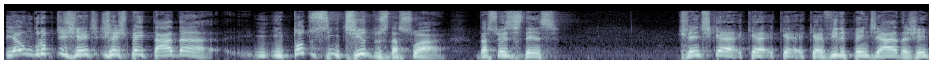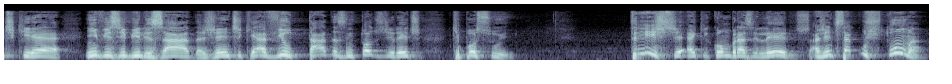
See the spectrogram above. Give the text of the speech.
E é um grupo de gente desrespeitada em, em todos os sentidos da sua, da sua existência. Gente que é, que, é, que, é, que é vilipendiada, gente que é invisibilizada, gente que é aviltada em todos os direitos que possui triste é que, como brasileiros, a gente se acostuma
